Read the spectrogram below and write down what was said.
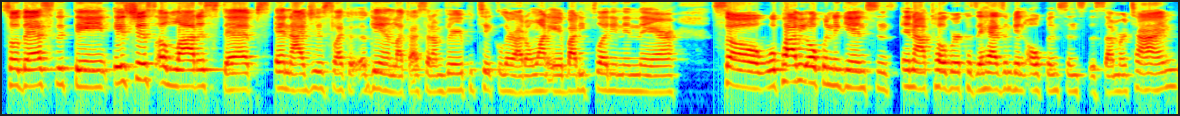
So that's the thing. It's just a lot of steps. And I just like, again, like I said, I'm very particular. I don't want everybody flooding in there. So we'll probably open again since in October because it hasn't been open since the summertime.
